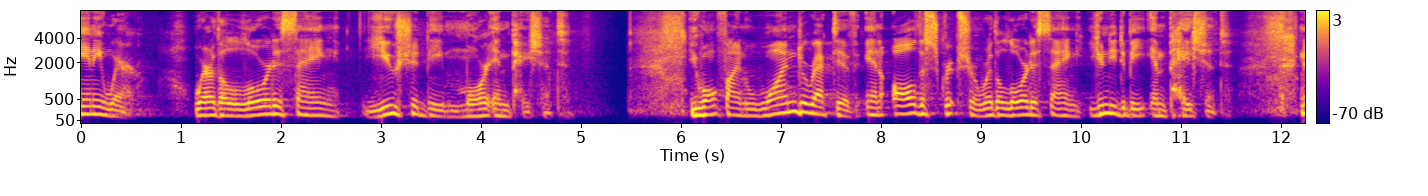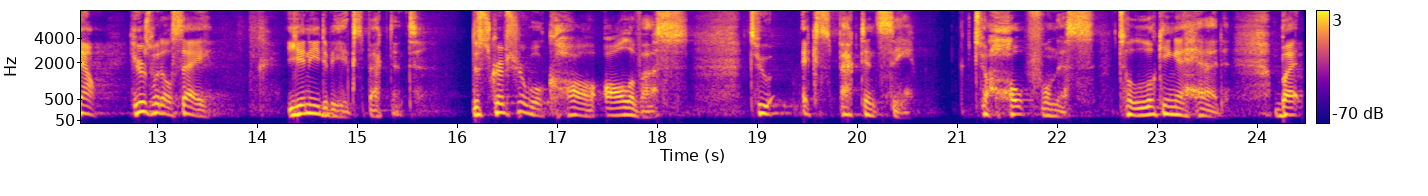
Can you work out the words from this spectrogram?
anywhere where the Lord is saying you should be more impatient. You won't find one directive in all the scripture where the Lord is saying you need to be impatient. Now, here's what he'll say you need to be expectant. The scripture will call all of us to expectancy, to hopefulness, to looking ahead. But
